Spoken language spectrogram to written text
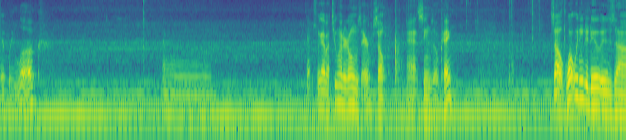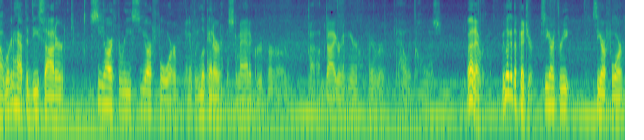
if we look, so we got about 200 ohms there, so that seems okay. So what we need to do is uh, we're going to have to desolder CR3, CR4, and if we look at our schematic or, or uh, diagram here, whatever the hell they call this, whatever. We look at the picture, CR3, CR4,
